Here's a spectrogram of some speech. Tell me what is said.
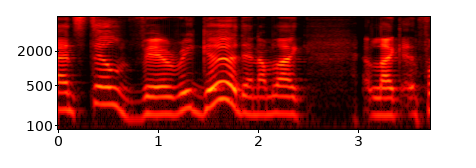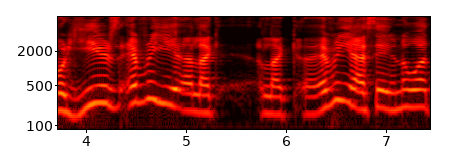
and it's still very good and i'm like like for years every year like like uh, every year i say you know what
